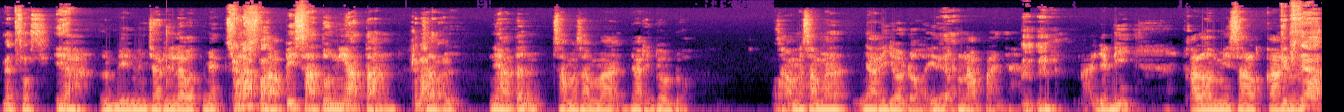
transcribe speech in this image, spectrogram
medsos. Ya, lebih mencari lewat medsos. Kenapa? Tapi satu niatan. Kenapa? Satu niatan sama-sama nyari jodoh. Sama-sama nyari jodoh itu Iya. kenapanya. Nah, jadi kalau misalkan Tipsnya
